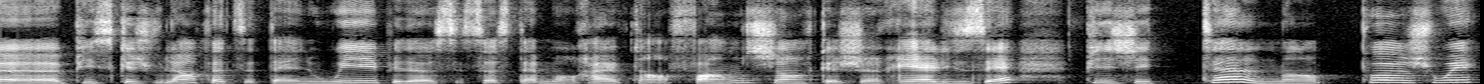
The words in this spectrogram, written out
Euh, puis ce que je voulais en fait, c'était une Wii, puis là, c'est ça, c'était mon rêve d'enfance, genre que je réalisais. Puis j'ai tellement pas joué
